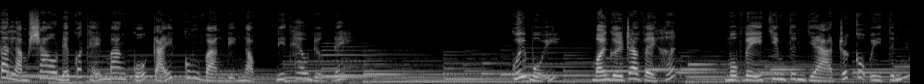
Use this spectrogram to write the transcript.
ta làm sao để có thể mang của cải cung vàng điện ngọc đi theo được đây? Cuối buổi, mọi người ra về hết. Một vị chim tinh già rất có uy tín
